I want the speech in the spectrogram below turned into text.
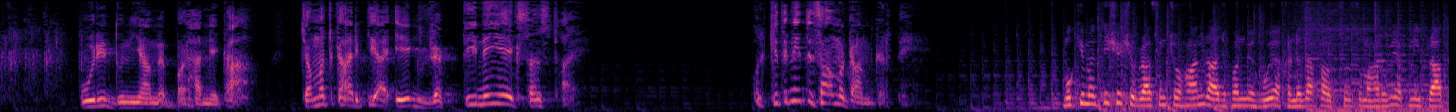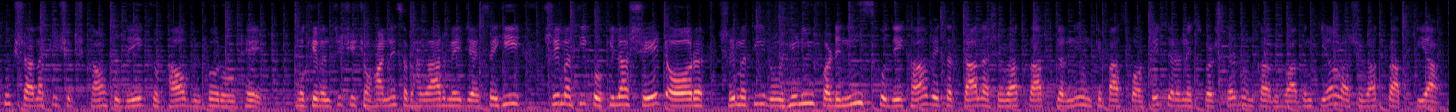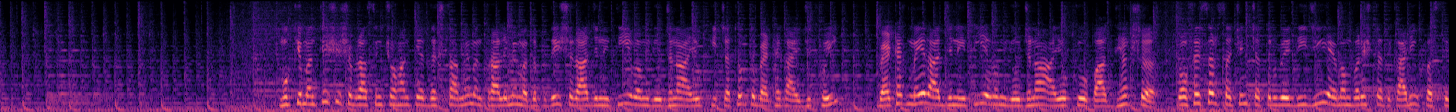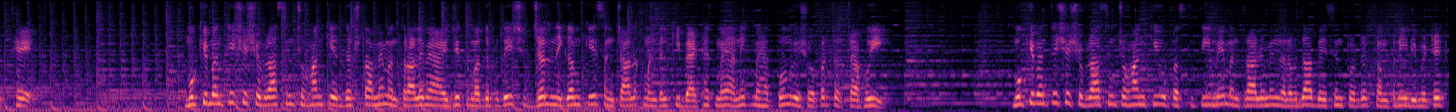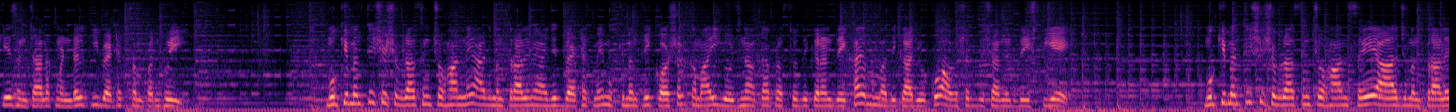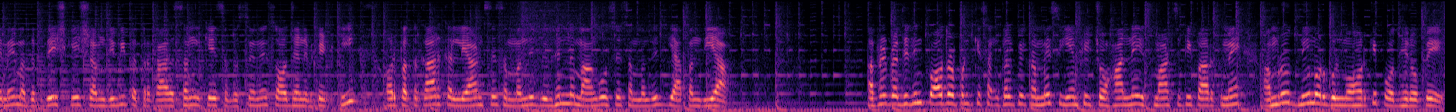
पूरी दुनिया में बढ़ाने का चमत्कार किया। एक व्यक्ति नहीं है एक संस्था है। और कितनी दिशाओं में काम करते हैं। मुख्यमंत्री श्री शिवराज सिंह चौहान राजभवन में हुए अखंडता का उत्सव समारोह में अपनी प्राथमिक शाला की शिक्षिकाओं को देख भाव विभोर उठे। मुख्यमंत्री श्री चौहान ने सभागार में जैसे ही श्रीमती कोकिला शेठ और श्रीमती रोहिणी फडनीस को देखा, वे तत्काल आशीर्वाद प्राप्त करने उनके पास पहुँचे, चरण स्पर्श कर उनका अभिवादन किया और आशीर्वाद प्राप्त किया। मुख्यमंत्री श्री शिवराज सिंह चौहान की अध्यक्षता में मंत्रालय में मध्य प्रदेश राजनीति एवं योजना आयोग की चतुर्थ बैठक आयोजित हुई। बैठक में राज्य नीति एवं योजना आयोग के उपाध्यक्ष, प्रोफेसर सचिन चतुर्वेदी जी एवं वरिष्ठ अधिकारी उपस्थित थे। मुख्यमंत्री श्री शिवराज सिंह चौहान की अध्यक्षता में मंत्रालय में आयोजित मध्य प्रदेश जल निगम के संचालक मंडल की बैठक में अनेक महत्वपूर्ण विषयों पर चर्चा हुई। मुख्यमंत्री श्री शिवराज सिंह चौहान की उपस्थिति में मंत्रालय में Narmada basin project company limited के संचालक मंडल की बैठक संपन्न हुई। मुख्यमंत्री श्री शिवराज सिंह चौहान ने आज मंत्रालय में आयोजित बैठक में मुख्यमंत्री कौशल कमाई योजना का प्रस्तुतिकरण देखा एवं अधिकारियों को आवश्यक दिशा निर्देश दिए। मुख्यमंत्री श्री शिवराज सिंह चौहान से आज मंत्रालय में मध्य प्रदेश के श्रमजीवी पत्रकार संघ के सदस्यों ने सौजन्य भेंट की और पत्रकार कल्याण से संबंधित विभिन्न मांगों से संबंधित ज्ञापन दिया। अपने प्रतिदिन पौधरोपण के संकल्प के क्रम में सीएम श्री चौहान ने स्मार्ट सिटी पार्क में अमरूद नीम और गुलमोहर के पौधे रोपे।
